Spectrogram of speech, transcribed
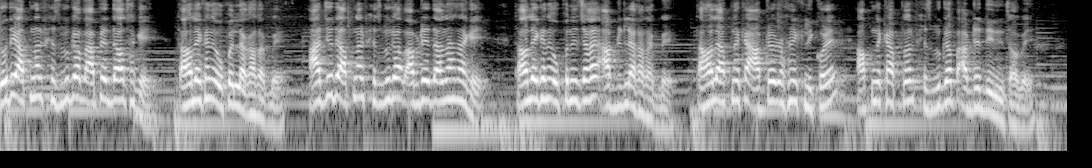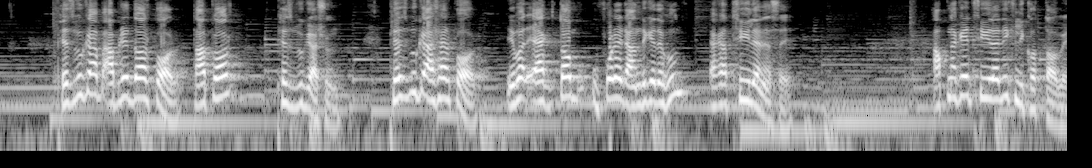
যদি আপনার ফেসবুক অ্যাপ আপডেট দেওয়া থাকে, তাহলে এখানে ওপেন লেখা থাকবে। আর যদি আপনার ফেসবুক অ্যাপ আপডেট দেওয়া না থাকে তাহলে এখানে ওপেনের জায়গায় আপডেট লেখা থাকবে। তাহলে আপনাকে আপডেট ওখানে ক্লিক করে, আপনাকে আপনার ফেসবুক অ্যাপ আপডেট দিয়ে নিতে হবে। ফেসবুক অ্যাপ আপডেট দেওয়ার পর, তারপর ফেসবুকে আসুন। ফেসবুকে আসার পর, এবার একদম উপরে ডান দিকে দেখুন, একটা থ্রি লাইন আছে। আপনাকে থ্রি লাইনে ক্লিক করতে হবে।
